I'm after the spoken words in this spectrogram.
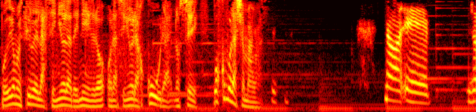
podríamos decirle la señora de negro o la señora oscura, no sé. ¿Vos cómo la llamabas? No, eh, Yo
